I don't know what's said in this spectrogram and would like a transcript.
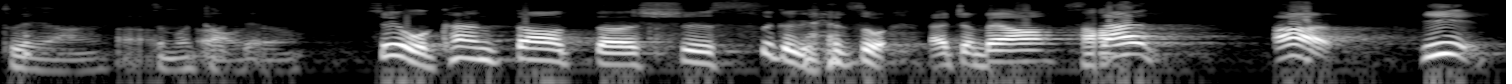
对呀，怎么搞的？所以我看到的是四个元素，来准备哦，三二一。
